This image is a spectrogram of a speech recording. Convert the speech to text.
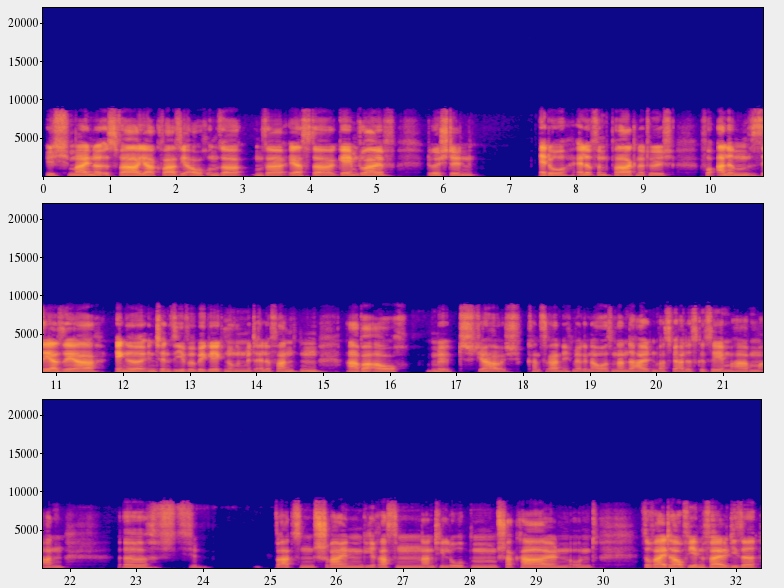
Ich meine, es war ja quasi auch unser, unser erster Game Drive durch den Edo Elephant Park. Natürlich vor allem sehr, sehr enge, intensive Begegnungen mit Elefanten, aber auch mit, ja, ich kann es gerade nicht mehr genau auseinanderhalten, was wir alles gesehen haben an äh, Warzen, Schweinen, Giraffen, Antilopen, Schakalen und so weiter. Auf jeden Fall diese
